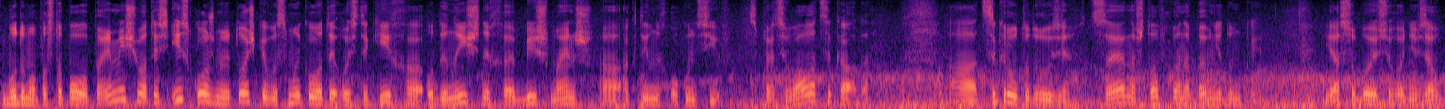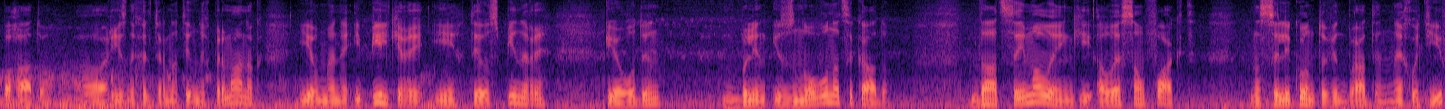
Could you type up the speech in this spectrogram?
Будемо поступово переміщуватись і з кожної точки висмикувати ось таких одиничних, більш-менш активних окунців. Спрацювала цикада. Це круто, друзі. Це наштовхує на певні думки. Я з собою сьогодні взяв багато різних альтернативних приманок. Є в мене і пількери, і тейлспінери. Ще один. Блін, і знову на цикаду. Да, цей маленький, але сам факт. На силікон то він брати не хотів.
